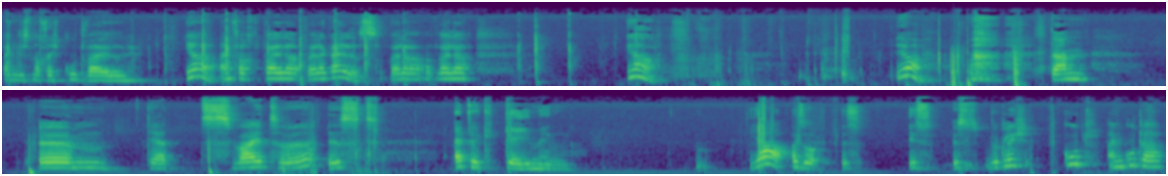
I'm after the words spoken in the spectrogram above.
eigentlich noch recht gut, weil, ja, einfach weil er, weil er geil ist. Weil er, weil er, ja. Ja. Dann, ähm, der zweite ist Epic Gaming. Ja, also ist, ist, ist wirklich gut. Ein guter,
